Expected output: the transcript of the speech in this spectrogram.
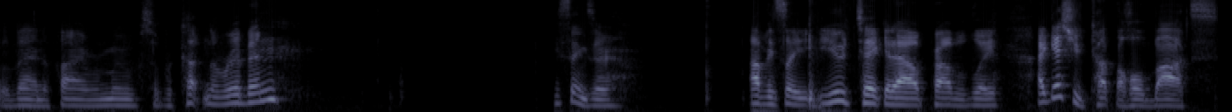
So then if I remove, so we're cutting the ribbon. These things are, obviously you take it out probably. I guess you cut the whole box,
